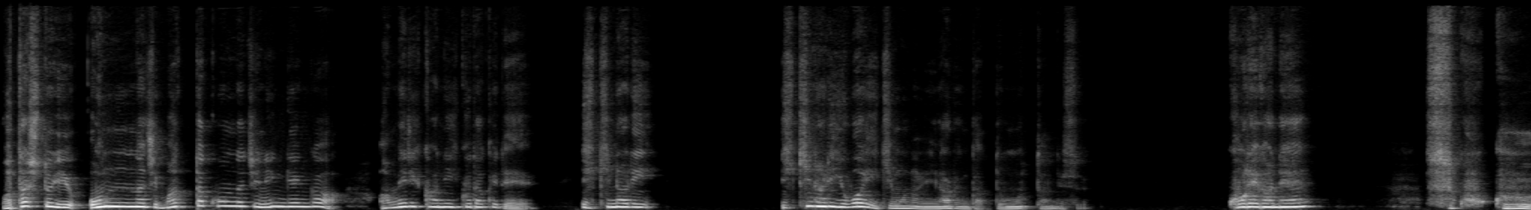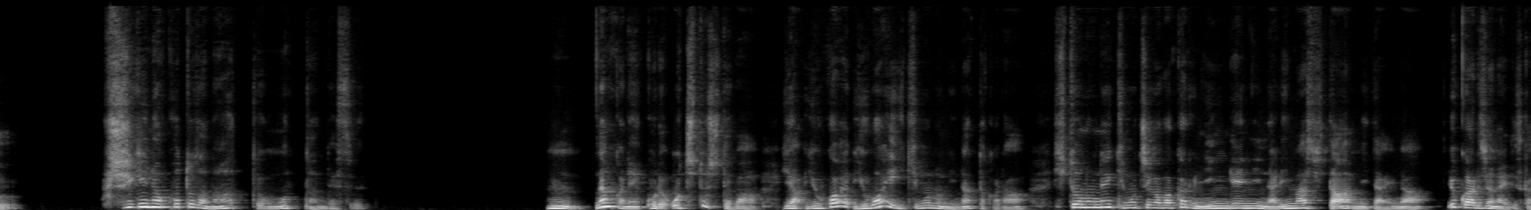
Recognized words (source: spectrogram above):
私という同じ、全く同じ人間がアメリカに行くだけで、いきなり、いきなり弱い生き物になるんだって思ったんです。これがね、すごく不思議なことだなって思ったんです。うん、なんかね、これオチとしては、いや、弱い弱い生き物になったから、人のね、気持ちがわかる人間になりましたみたいな、よくあるじゃないですか。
